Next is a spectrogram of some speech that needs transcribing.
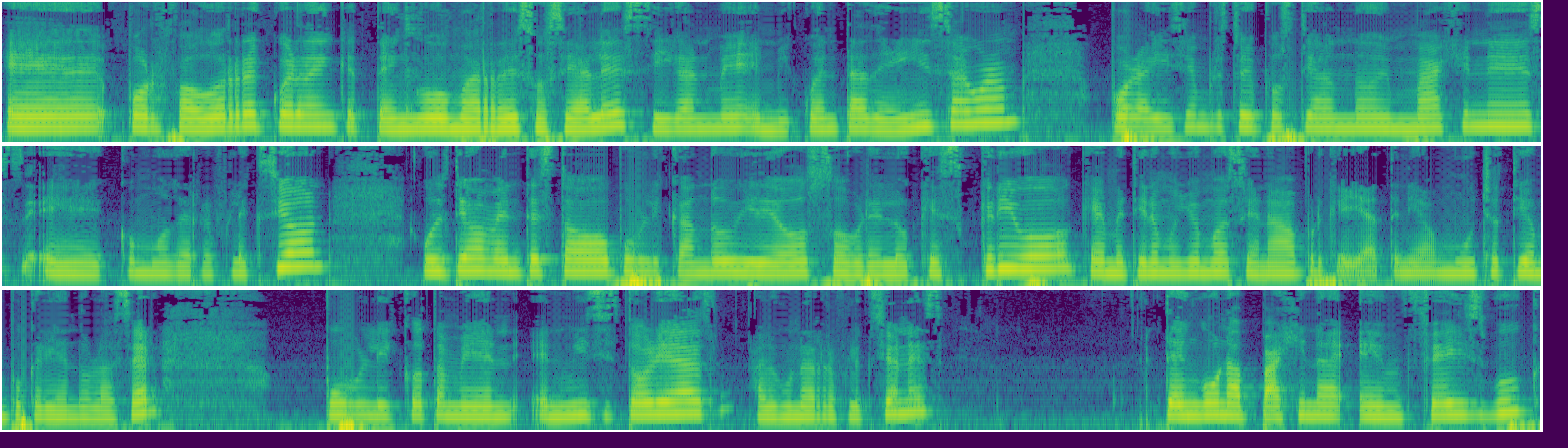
Eh, por favor, recuerden que tengo más redes sociales. Síganme en mi cuenta de Instagram. Por ahí siempre estoy posteando imágenes eh, como de reflexión. Últimamente he estado publicando videos sobre lo que escribo, que me tiene muy emocionada porque ya tenía mucho tiempo queriéndolo hacer. Publico también en mis historias algunas reflexiones. Tengo una página en Facebook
